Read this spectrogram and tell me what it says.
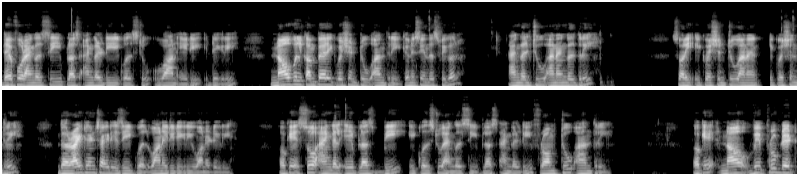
Therefore, angle C plus angle D equals to 180 degree. Now we'll compare equation 2 and 3. Can you see in this figure? Angle 2 and angle 3. Sorry, equation 2 and uh, equation 3. The right hand side is equal 180 degree, 180 degree. Okay, so angle A plus B equals to angle C plus angle D from 2 and 3. Okay, now we proved it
